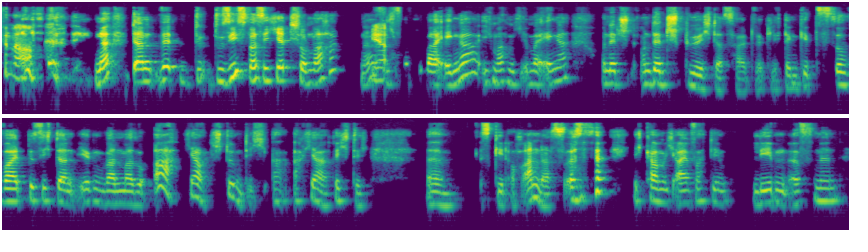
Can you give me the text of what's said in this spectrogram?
genau. ne? Dann wird, du, du siehst, was ich jetzt schon mache. Ne? Ja. Ich werde immer enger, ich mache mich immer enger und dann, und dann spüre ich das halt wirklich. Dann geht es so weit, bis ich dann irgendwann mal so, ah, ja, stimmt, ich, ah, ach ja, richtig. ähm, es geht auch anders. ich kann mich einfach dem Leben öffnen.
